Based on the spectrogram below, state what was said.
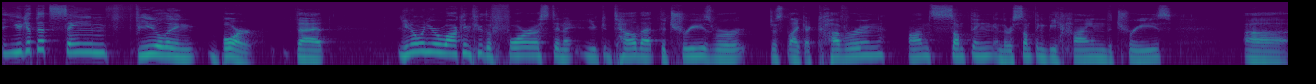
you get that same feeling, Bort, that you know when you're walking through the forest and it, you could tell that the trees were just like a covering on something and there's something behind the trees uh,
